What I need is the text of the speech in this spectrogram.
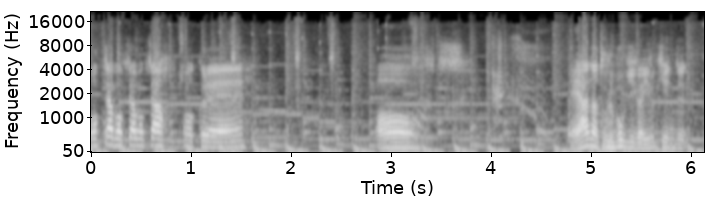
먹자, 먹자, 먹자. 어, 그래. 어우. 애 하나 돌보기가 이렇게 힘든.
